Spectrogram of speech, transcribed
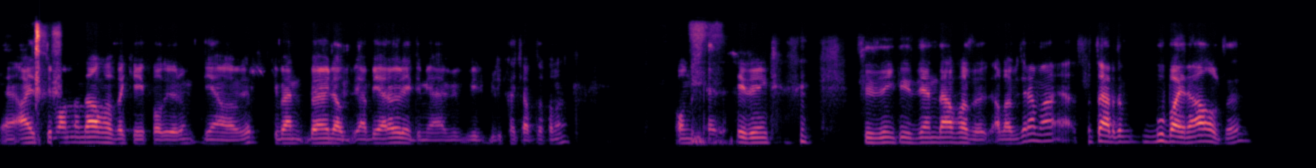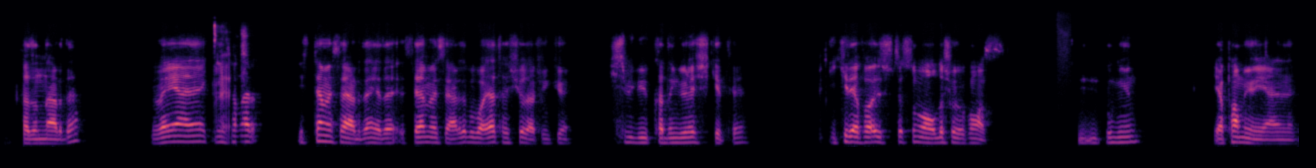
Yani Ice Limon'dan daha fazla keyif alıyorum diyen olabilir. Ki ben böyle ya bir ara öyleydim yani bir, bir, birkaç hafta falan. Onu Seasoning Seasoning izleyen daha fazla alabilir ama Star'da bu bayrağı aldı kadınlarda. Ve yani evet. insanlar istemeseler de ya da sevmeseler de bu bayrağı taşıyorlar. Çünkü hiçbir kadın güreş şirketi iki defa üst üste sumo oldu şov yapamaz. Bugün yapamıyor yani.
